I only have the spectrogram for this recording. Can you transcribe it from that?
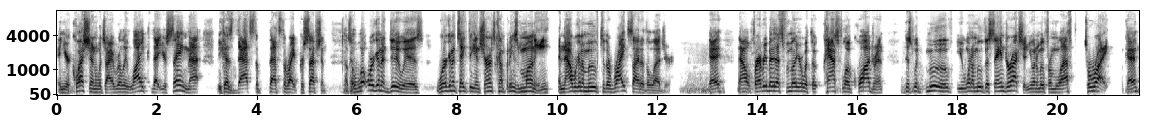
in your question which i really like that you're saying that because that's the that's the right perception. Okay. so what we're going to do is we're going to take the insurance company's money and now we're going to move to the right side of the ledger okay? Now for everybody that's familiar with the cash flow quadrant this would move you want to move the same direction. You want to move from left to right okay?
